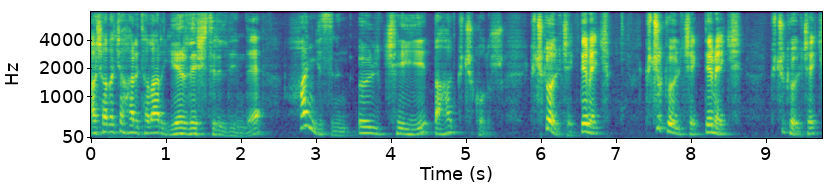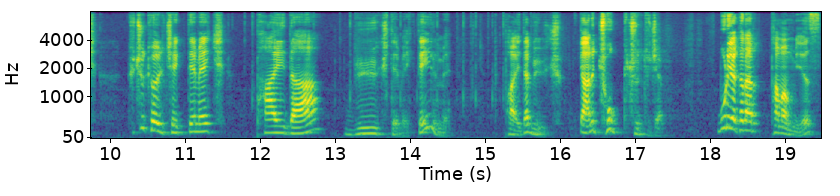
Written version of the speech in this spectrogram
aşağıdaki haritalar yerleştirildiğinde hangisinin ölçeği daha küçük olur? Küçük ölçek demek, küçük ölçek demek, küçük ölçek, küçük ölçek demek payda büyük demek değil mi? Payda büyük. Yani çok küçülteceğim. Buraya kadar tamam mıyız?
